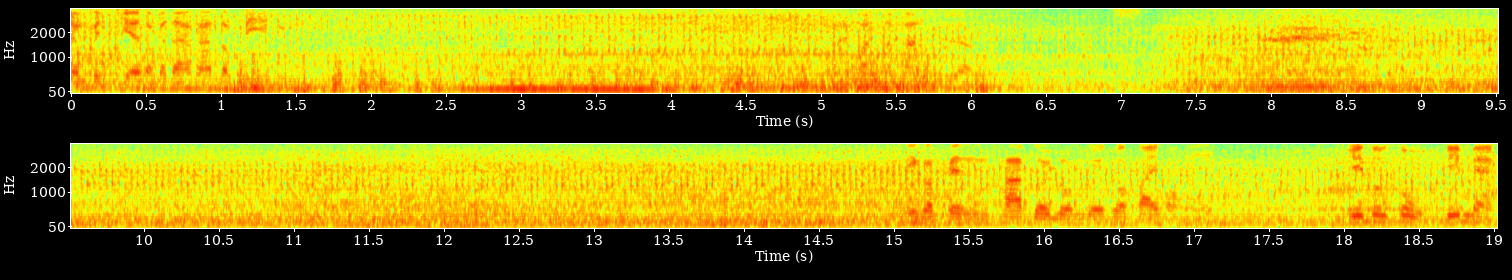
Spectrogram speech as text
ยังเป็นเกียร์ธรรมดา 5 สปีดนี่ก็เป็นภาพโดยรวมโดยทั่วไปของ Isuzu D-Max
